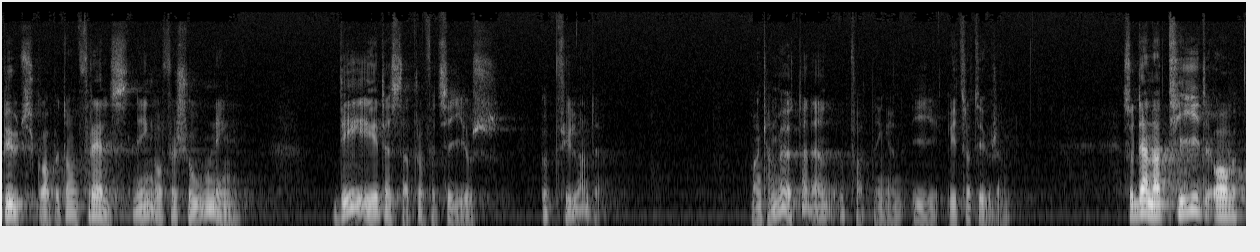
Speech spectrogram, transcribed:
budskapet om frälsning och försoning, det är dessa profetiors uppfyllande. Man kan möta den uppfattningen i litteraturen. Så denna tid av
